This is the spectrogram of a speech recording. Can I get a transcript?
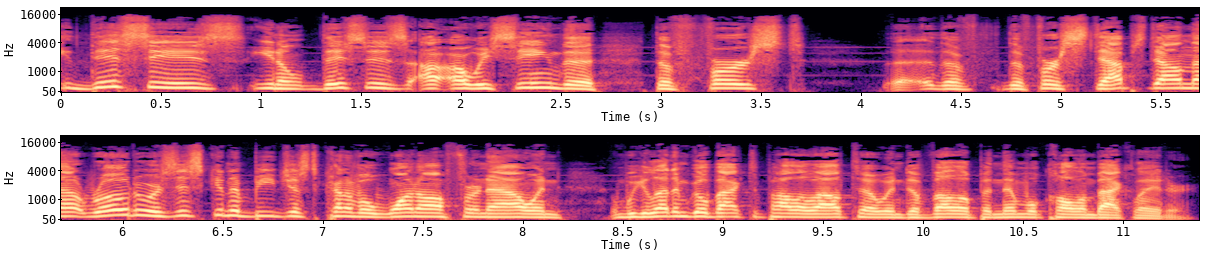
This is, you know, this is. Are we seeing the the first uh, the the first steps down that road, or is this going to be just kind of a one off for now, and, and we let him go back to Palo Alto and develop, and then we'll call him back later?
